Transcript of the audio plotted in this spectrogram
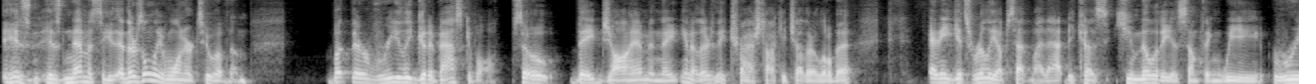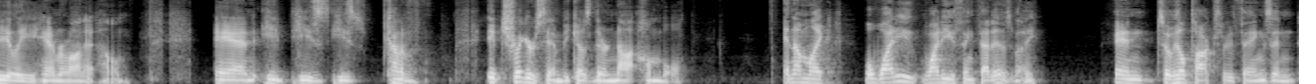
his his nemesis, and there's only one or two of them, but they're really good at basketball. So they jaw him and they, you know, they trash talk each other a little bit. And he gets really upset by that because humility is something we really hammer on at home. And he he's he's kind of it triggers him because they're not humble. And I'm like, well, why do you why do you think that is, buddy? And so he'll talk through things and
